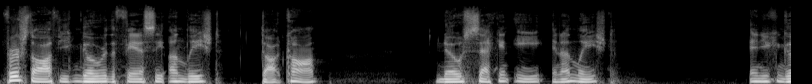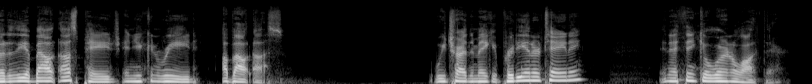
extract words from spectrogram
first off, you can go over to fantasyunleashd.com. No second E in Unleashed. And you can go to the About Us page and you can read About Us. We tried to make it pretty entertaining, and I think you'll learn a lot there.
